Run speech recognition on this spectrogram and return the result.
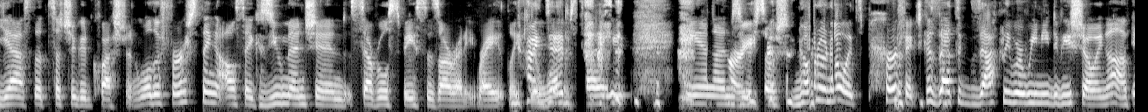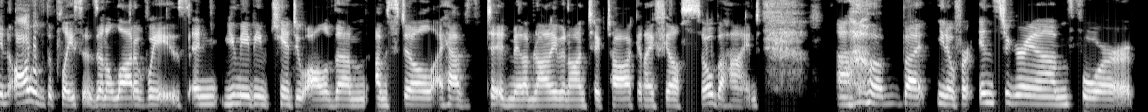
Yes, that's such a good question. Well, the first thing I'll say, because you mentioned several spaces already, right? Like I did. website and your social. No, no, no, it's perfect because that's exactly where we need to be showing up in all of the places in a lot of ways. And you maybe can't do all of them. I'm still, I have to admit, I'm not even on TikTok and I feel so behind. Um, but you know, for Instagram, for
